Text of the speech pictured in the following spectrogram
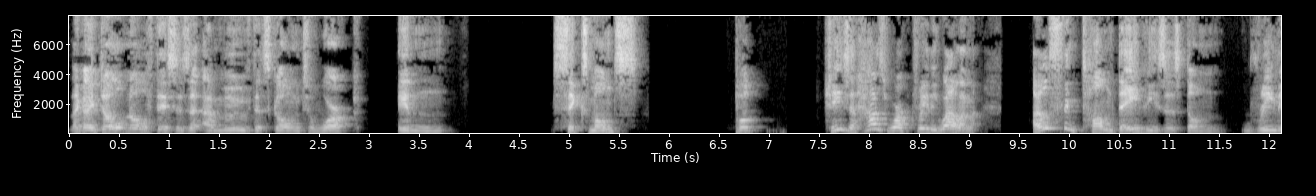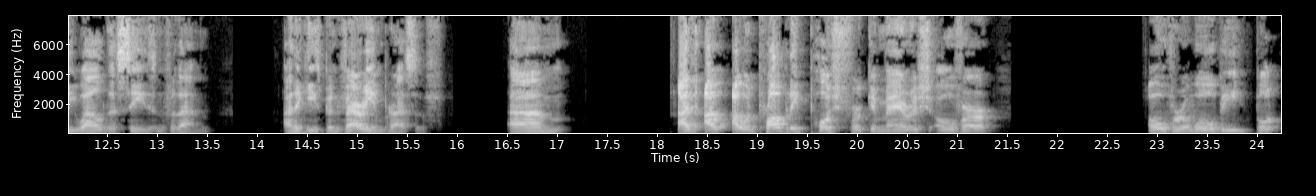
Like, I don't know if this is a move that's going to work in six months, but geez, it has worked really well. And I also think Tom Davies has done really well this season for them. I think he's been very impressive. Um, I, I, I would probably push for Guimaraes over over Iwobi, but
